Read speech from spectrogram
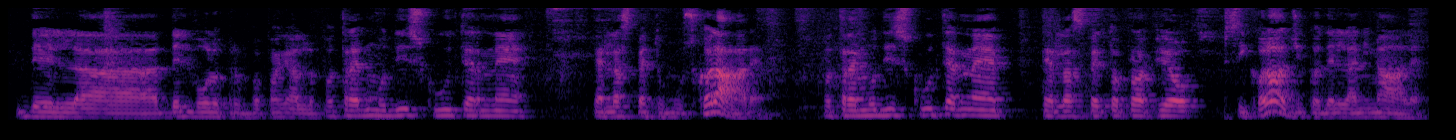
del, del volo per un pappagallo, potremmo discuterne per l'aspetto muscolare, potremmo discuterne per l'aspetto proprio psicologico dell'animale,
